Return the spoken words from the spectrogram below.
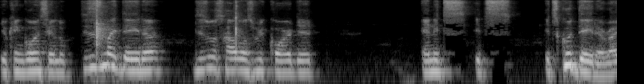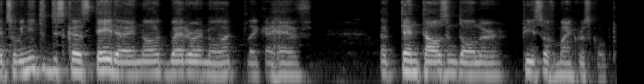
you can go and say, look, this is my data. This was how it was recorded. And it's it's it's good data, right? So we need to discuss data and not whether or not like I have a $10,000 piece of microscope.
